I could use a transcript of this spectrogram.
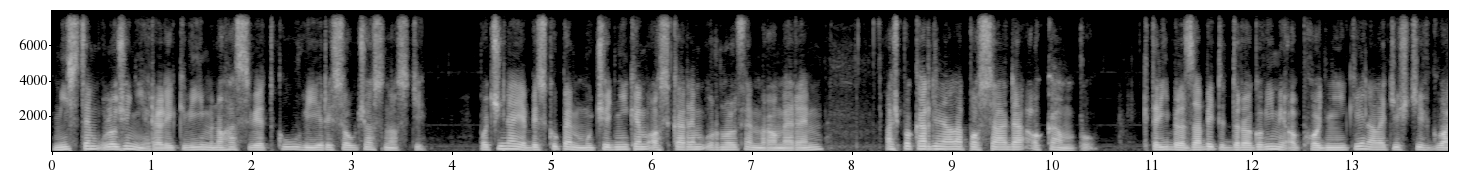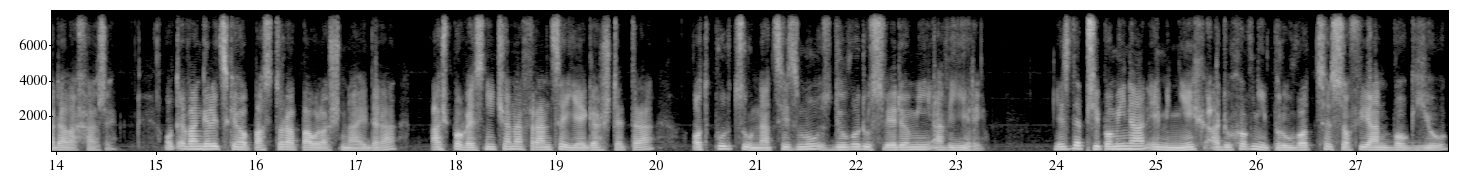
místem uložení relikví mnoha svědků víry současnosti. Počínaje biskupem mučedníkem Oskarem Urnulfem Romerem až po kardinála Posáda Okampu který byl zabit drogovými obchodníky na letišti v Guadalachaře. Od evangelického pastora Paula Schneidera až po vesničana France Jägerstättera, odpůrců nacismu z důvodu svědomí a víry. Je zde připomínán i mnich a duchovní průvodce Sofian Bogiu,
